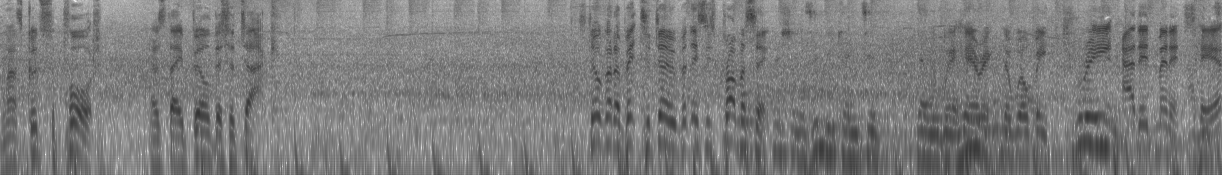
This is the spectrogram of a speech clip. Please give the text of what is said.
And that's good support as they build this attack. Still got a bit to do, but this is promising. We're hearing there will be three added minutes here.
